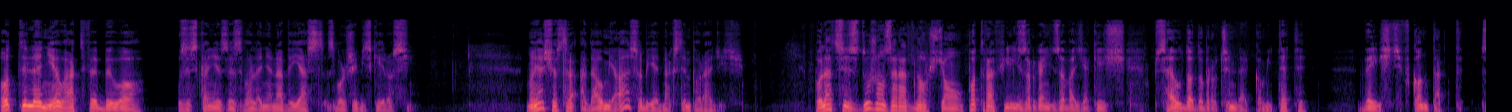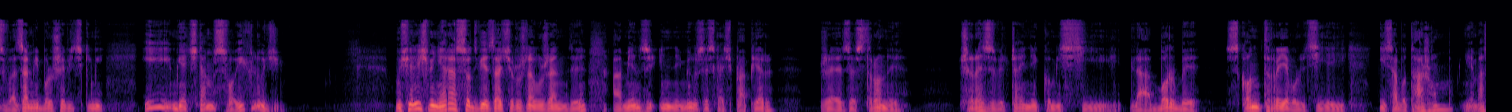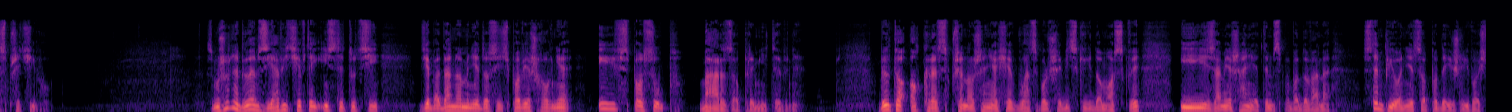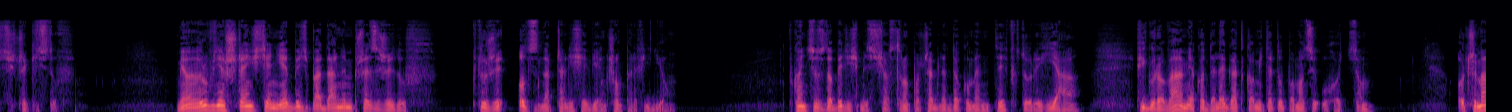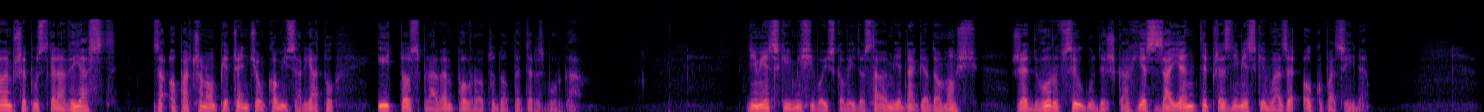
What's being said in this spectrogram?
o tyle niełatwe było uzyskanie zezwolenia na wyjazd z bolszewickiej Rosji. Moja siostra Adał miała sobie jednak z tym poradzić. Polacy z dużą zaradnością potrafili zorganizować jakieś pseudo-dobroczynne komitety, wejść w kontakt z władzami bolszewickimi i mieć tam swoich ludzi. Musieliśmy nieraz odwiedzać różne urzędy, a między innymi uzyskać papier, że ze strony Czrezwyczajnej Komisji dla Borby z kontrrewolucją i sabotażą nie ma sprzeciwu. Zmuszony byłem zjawić się w tej instytucji, gdzie badano mnie dosyć powierzchownie i w sposób bardzo prymitywny. Był to okres przenoszenia się władz bolszewickich do Moskwy i zamieszanie tym spowodowane stępiło nieco podejrzliwość czekistów. Miałem również szczęście nie być badanym przez Żydów, którzy odznaczali się większą perfidią. W końcu zdobyliśmy z siostrą potrzebne dokumenty, w których ja figurowałem jako delegat Komitetu Pomocy Uchodźcom. Otrzymałem przepustkę na wyjazd zaopatrzoną pieczęcią komisariatu i to z prawem powrotu do Petersburga. W niemieckiej misji wojskowej dostałem jednak wiadomość, że dwór w Syłgudyszkach jest zajęty przez niemieckie władze okupacyjne.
